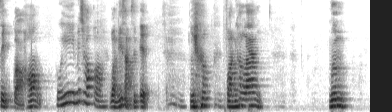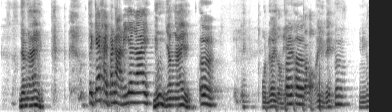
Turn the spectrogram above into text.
สิบกว่าห้องอุ้ยไม่ช็อกเหรอวันที่สามสิบเอ็ดแล้วฟอนต์ข้างล่าง มึง ยังไง จะแก้ไขปัญหานี้ยังไง มึงยังไง เออ โอนเนอร์อยู่ตรงนี้เออเออ เจ้าของก็อยู่นี่เออ ทีนี้ก็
